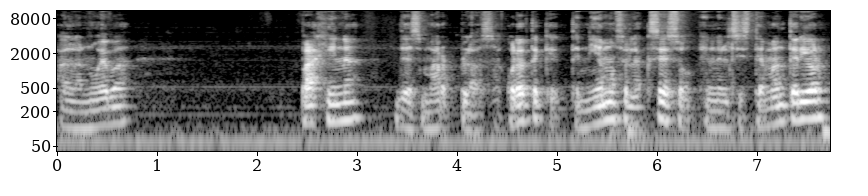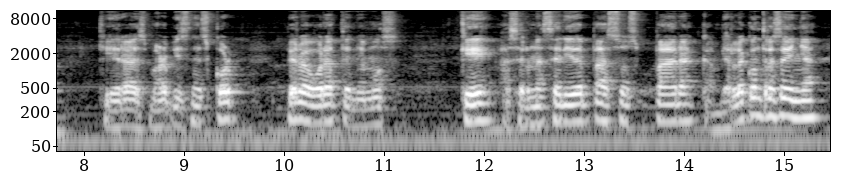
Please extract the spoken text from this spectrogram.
a la nueva página de Smart Plus. Acuérdate que teníamos el acceso en el sistema anterior que era Smart Business Corp, pero ahora tenemos que hacer una serie de pasos para cambiar la contraseña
